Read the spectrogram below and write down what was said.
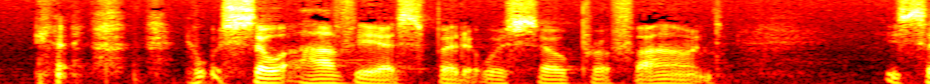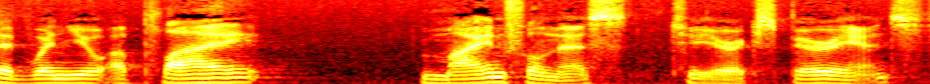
it was so obvious, but it was so profound. He said, when you apply mindfulness to your experience,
